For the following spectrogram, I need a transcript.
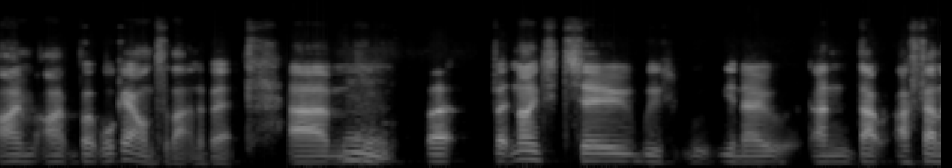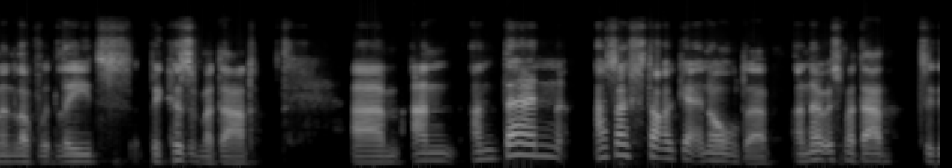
I'm, I'm, but we'll get on to that in a bit. Um, mm. But but 92, we you know, and that I fell in love with Leeds because of my dad. Um, and and then as I started getting older, I noticed my dad to,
